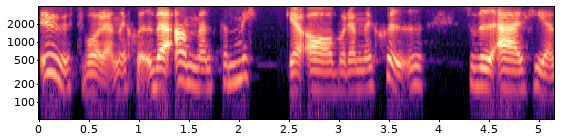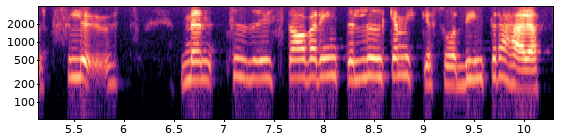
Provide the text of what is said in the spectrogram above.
ut vår energi. Vi har använt för mycket av vår energi så vi är helt slut. Men tio stavar är inte lika mycket så, det är inte det här att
